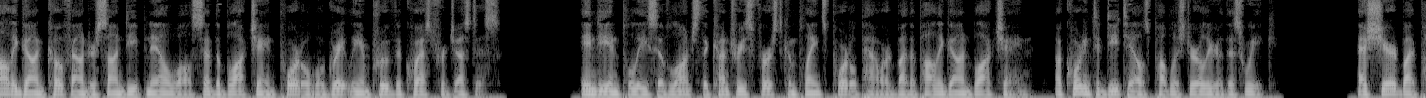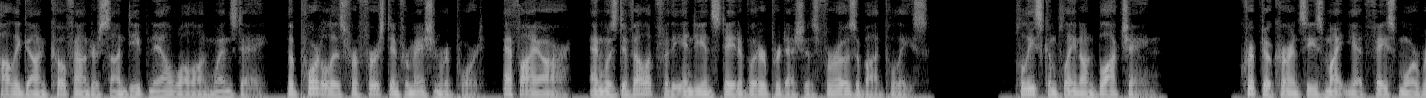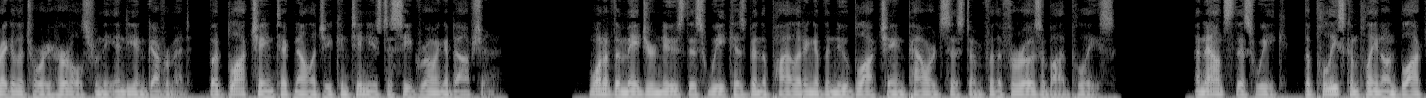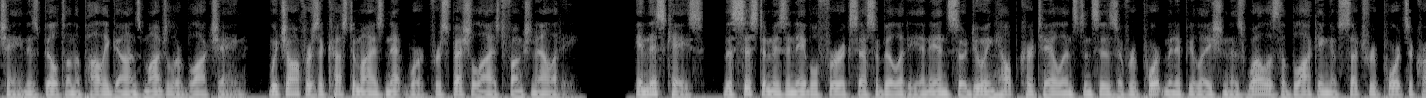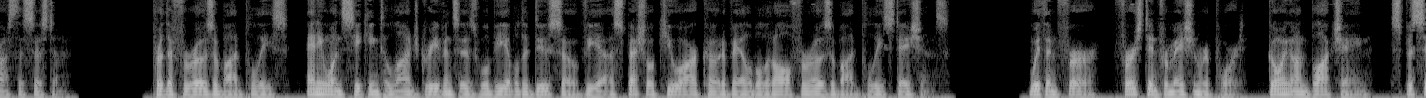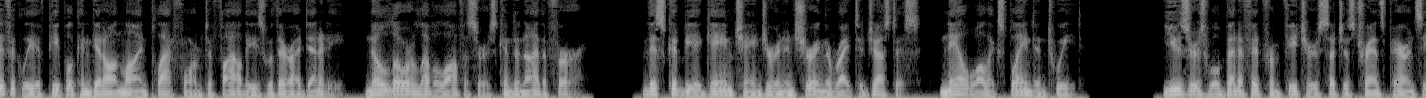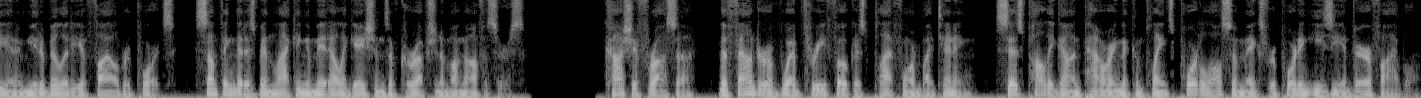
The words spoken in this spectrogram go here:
Polygon co founder Sandeep Nailwal said the blockchain portal will greatly improve the quest for justice. Indian police have launched the country's first complaints portal powered by the Polygon blockchain, according to details published earlier this week. As shared by Polygon co founder Sandeep Nailwal on Wednesday, the portal is for First Information Report, FIR, and was developed for the Indian state of Uttar Pradesh's Firozabad police. Police complaint on blockchain. Cryptocurrencies might yet face more regulatory hurdles from the Indian government, but blockchain technology continues to see growing adoption. One of the major news this week has been the piloting of the new blockchain powered system for the Firozabad police. Announced this week, the police complaint on blockchain is built on the Polygon's modular blockchain, which offers a customized network for specialized functionality. In this case, the system is enable FIR accessibility and in so doing help curtail instances of report manipulation as well as the blocking of such reports across the system. Per the Firozabad police, anyone seeking to lodge grievances will be able to do so via a special QR code available at all Firozabad police stations. With Infer, First Information Report, going on blockchain, specifically if people can get online platform to file these with their identity, no lower level officers can deny the FIR. This could be a game changer in ensuring the right to justice, Nailwal explained in tweet. Users will benefit from features such as transparency and immutability of filed reports, something that has been lacking amid allegations of corruption among officers. Kashif Raza, the founder of Web3 focused platform Bitinning, says Polygon powering the complaints portal also makes reporting easy and verifiable.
